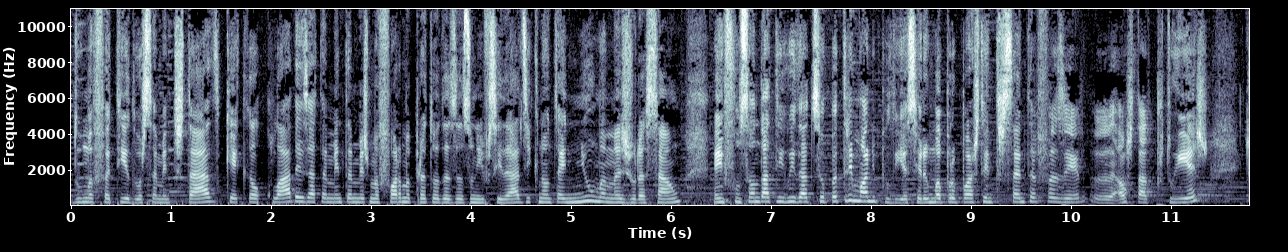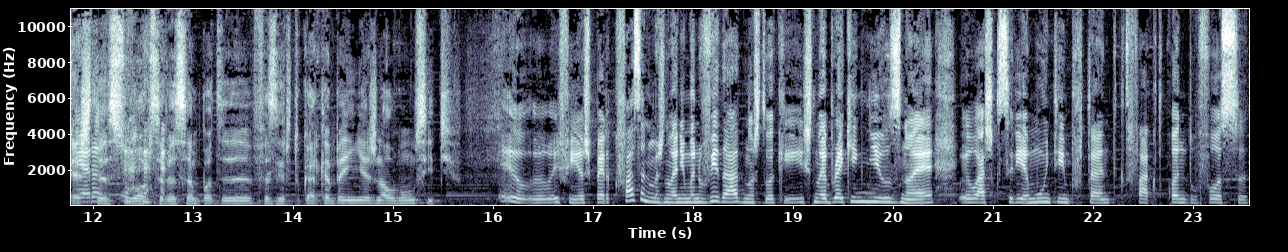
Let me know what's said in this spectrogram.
de uma fatia do orçamento de Estado que é calculada exatamente da mesma forma para todas as universidades que não tem nenhuma majoração em função da antiguidade do seu património. Podia ser uma proposta interessante a fazer uh, ao Estado português. Esta era... sua observação pode fazer tocar campainhas em algum sítio. Eu, enfim, eu espero que façam, mas não é nenhuma novidade, não estou aqui, isto não é breaking news, não é? Eu acho que seria muito importante que, de facto, quando fosse.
